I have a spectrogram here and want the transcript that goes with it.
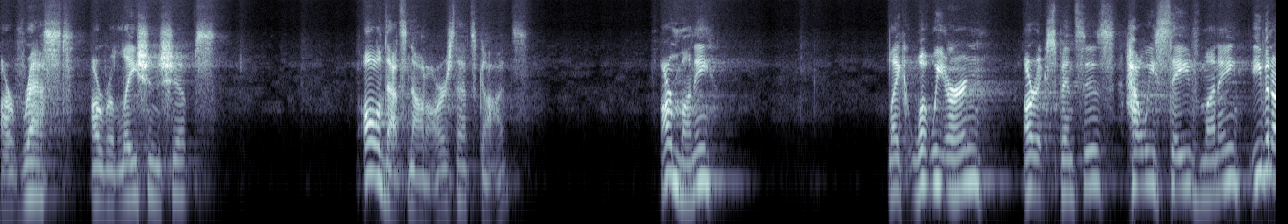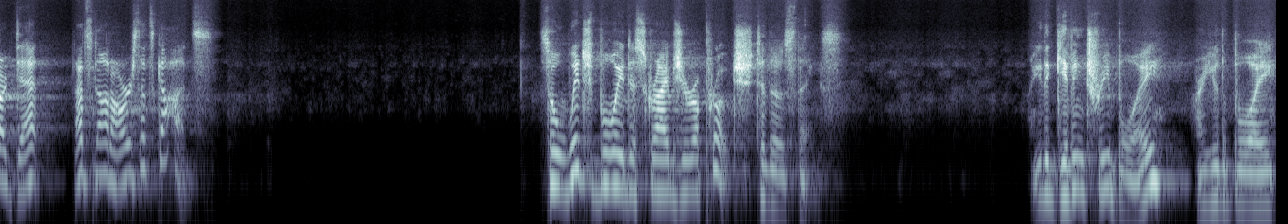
our rest, our relationships, all of that's not ours, that's God's. Our money, like what we earn, our expenses, how we save money, even our debt, that's not ours, that's God's. So, which boy describes your approach to those things? Are you the giving tree boy? Are you the boy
